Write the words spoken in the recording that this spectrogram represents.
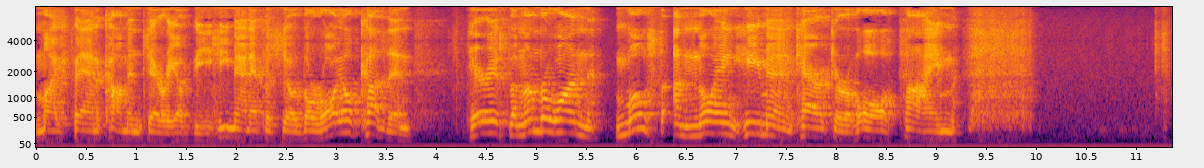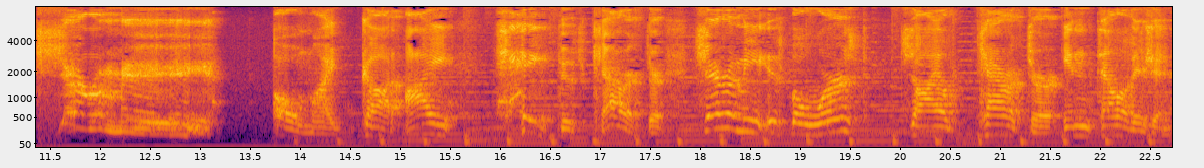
my fan commentary of the He-Man episode, The Royal Cousin, here is the number one most annoying He-Man character of all time. Jeremy! Oh my god, I hate this character. Jeremy is the worst child character in television.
